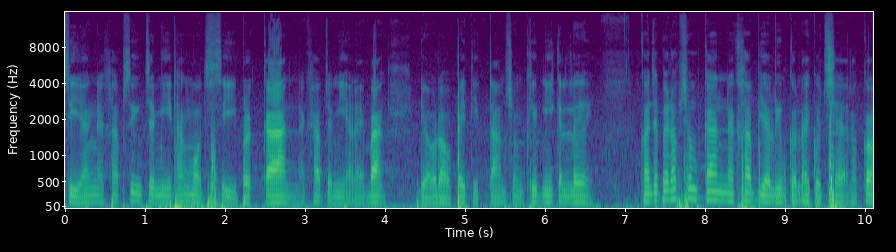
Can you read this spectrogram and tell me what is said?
เสียงนะครับ ซึ่งจะมีทั้งหมด 4 ประการนะครับ จะมีอะไรบ้าง เดี๋ยวเราไปติดตามชมคลิปนี้กันเลย ก่อนจะไปรับชมกันนะครับ อย่าลืมกดไลค์กดแชร์ แล้วก็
